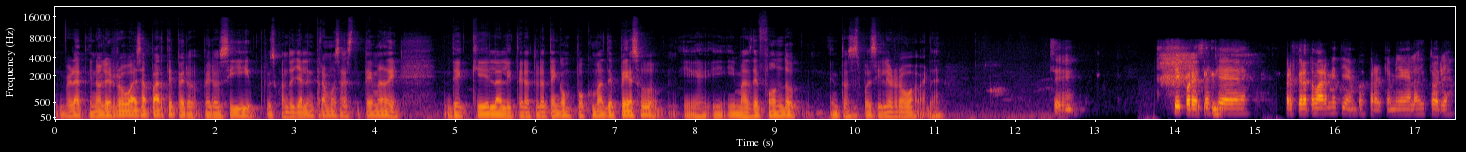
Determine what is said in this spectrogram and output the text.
¿verdad? Que no le roba esa parte, pero, pero sí, pues cuando ya le entramos a este tema de, de que la literatura tenga un poco más de peso y, y, más de fondo, entonces pues sí le roba, ¿verdad? Sí. Sí, por eso es que prefiero tomar mi tiempo, esperar que me lleguen las historias,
